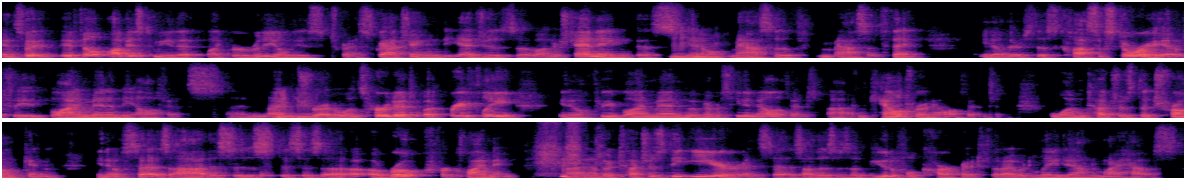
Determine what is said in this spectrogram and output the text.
and so it, it, felt obvious to me that like we're really only scratching the edges of understanding this mm-hmm. you know mm-hmm. massive massive thing you know there's this classic story of the blind men and the elephants and i'm mm-hmm. sure everyone's heard it but briefly you know three blind men who have never seen an elephant uh, encounter an elephant and one touches the trunk and you know says ah this is this is a, a rope for climbing uh, another touches the ear and says oh this is a beautiful carpet that i would lay down in my house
